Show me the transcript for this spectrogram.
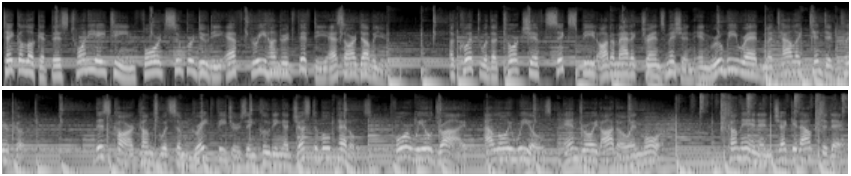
Take a look at this 2018 Ford Super Duty F350 SRW. Equipped with a TorqShift 6-speed automatic transmission in ruby red metallic tinted clear coat. This car comes with some great features including adjustable pedals, four-wheel drive, alloy wheels, Android Auto and more. Come in and check it out today.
